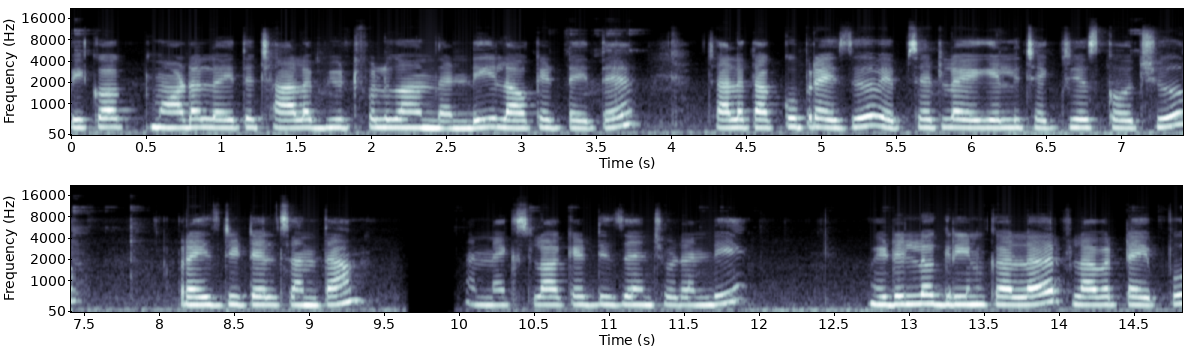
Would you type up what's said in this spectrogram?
పికాక్ మోడల్ అయితే చాలా బ్యూటిఫుల్గా ఉందండి లాకెట్ అయితే. చాలా తక్కువ ప్రైస్ వెబ్సైట్లో వెళ్ళి చెక్ చేసుకోవచ్చు. ప్రైస్ డీటెయిల్స్ అంతా. అండ్ నెక్స్ట్ లాకెట్ డిజైన్ చూడండి. మిడిల్లో green colour flower type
